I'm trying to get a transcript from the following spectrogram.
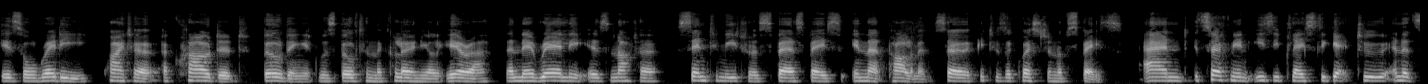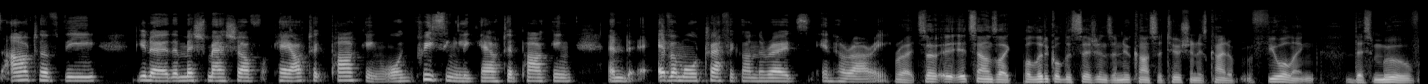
is already quite a, a crowded building. It was built in the colonial era, and there really is not a centimetre of spare space in that parliament. So, it is a question of space and it's certainly an easy place to get to and it's out of the you know the mishmash of chaotic parking or increasingly chaotic parking and ever more traffic on the roads in Harare. Right. So it sounds like political decisions a new constitution is kind of fueling this move.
